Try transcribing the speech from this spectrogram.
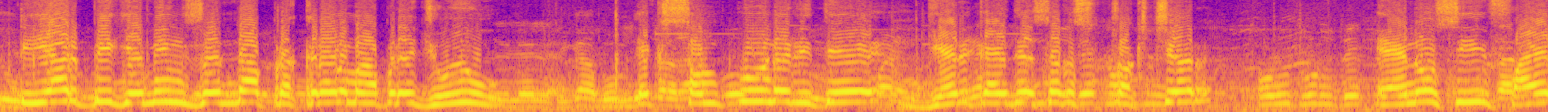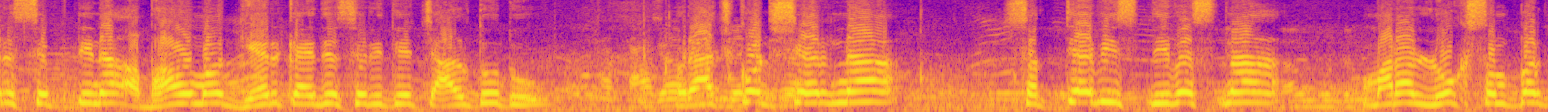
ટીઆરપી ગેમિંગ ઝોનના પ્રકરણમાં આપણે જોયું એક સંપૂર્ણ રીતે ગેરકાયદેસર સ્ટ્રક્ચર એનઓસી ફાયર સેફટીના અભાવમાં ગેરકાયદેસર રીતે ચાલતું હતું. રાજકોટ શહેરના સત્યાવીસ દિવસના મારા લોકસંપર્ક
